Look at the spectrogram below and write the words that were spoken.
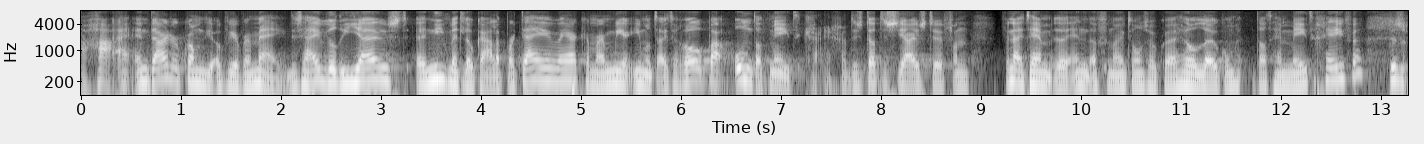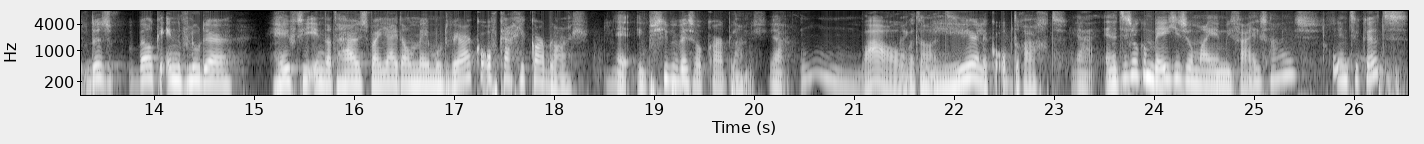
Aha. En daardoor kwam hij ook weer bij mij. Dus hij wilde juist eh, niet met lokale partijen werken, maar meer iemand uit Europa om dat mee te krijgen. Dus dat is juist eh, van, vanuit hem eh, en vanuit ons ook heel leuk om dat hem mee te geven. Dus, dus welke invloeden heeft hij in dat huis waar jij dan mee moet werken? Of krijg je carte blanche? Nee, in principe best wel carte blanche. Ja. Mm, Wauw, My wat een heerlijke opdracht. ja, en het is ook een beetje zo'n Miami Vice huis, vind ik het.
